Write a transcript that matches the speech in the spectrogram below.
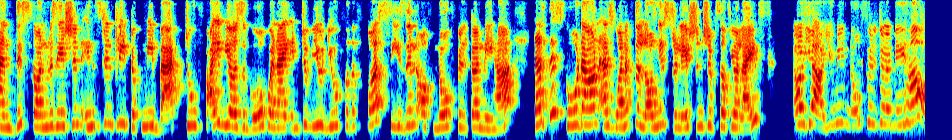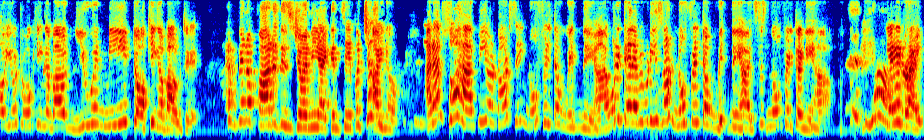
and this conversation instantly took me back to five years ago when i interviewed you for the first season of no filter neha does this go down as one of the longest relationships of your life Oh, yeah. You mean no filter, Neha? Or you're talking about you and me talking about it? i've been a part of this journey i can say but just I know. And I'm so happy you're not saying no filter with Neha. I want to tell everybody it's not no filter with Neha. It's just no filter Neha. yeah. Get it right.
